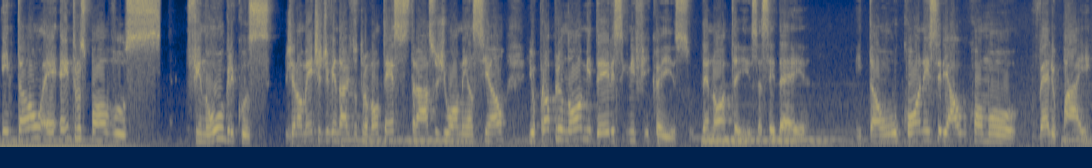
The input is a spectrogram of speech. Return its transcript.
Então, é, entre os povos fino-úgricos, geralmente a divindade do trovão tem esses traços de um homem ancião e o próprio nome dele significa isso, denota isso, essa ideia. Então, o Conen seria algo como velho pai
